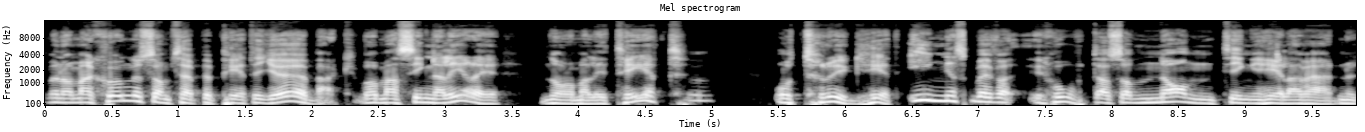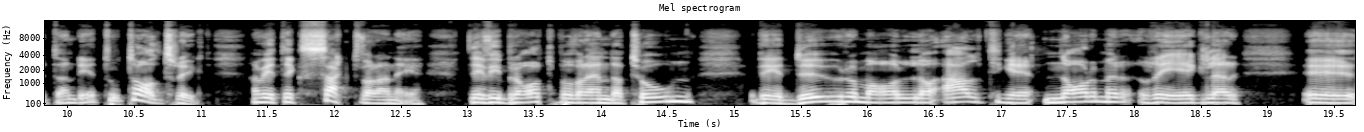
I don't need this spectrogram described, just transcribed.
Men om man sjunger som till exempel Peter Jöback, vad man signalerar är normalitet mm. och trygghet. Ingen ska behöva hotas av någonting i hela världen, utan det är totalt tryggt. Han vet exakt var han är. Det är vibrato på varenda ton, det är dur och moll och allting är normer, regler, eh,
